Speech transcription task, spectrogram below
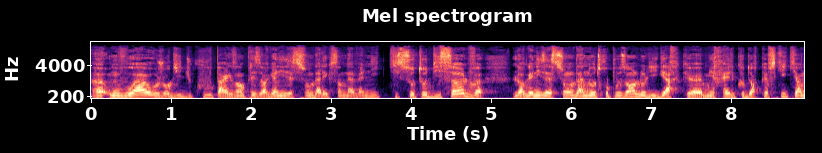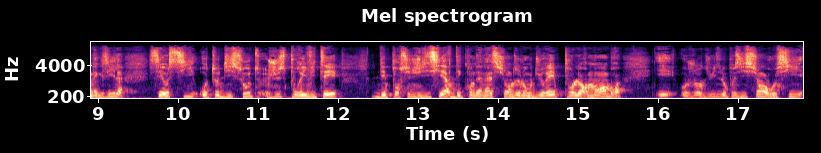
Euh, on voit aujourd'hui, du coup, par exemple, les organisations d'Alexandre Navalny qui s'autodissolvent. L'organisation d'un autre opposant, l'oligarque euh, Mikhail Khodorkovsky, qui est en exil, s'est aussi autodissoute juste pour éviter des poursuites judiciaires, des condamnations de longue durée pour leurs membres. Et aujourd'hui, l'opposition en Russie,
